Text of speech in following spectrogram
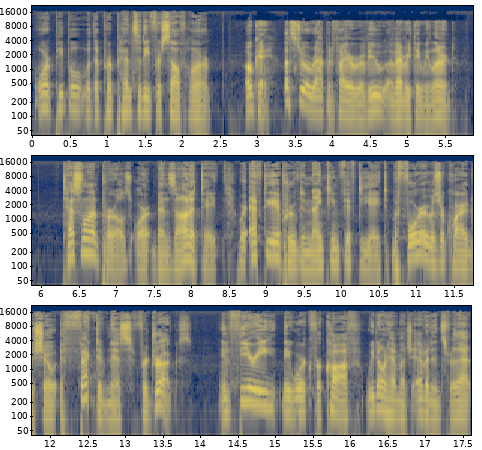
or people with a propensity for self harm. Okay, let's do a rapid fire review of everything we learned. Tessalon pearls, or benzonatate, were FDA approved in 1958 before it was required to show effectiveness for drugs. In theory, they work for cough. We don't have much evidence for that,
